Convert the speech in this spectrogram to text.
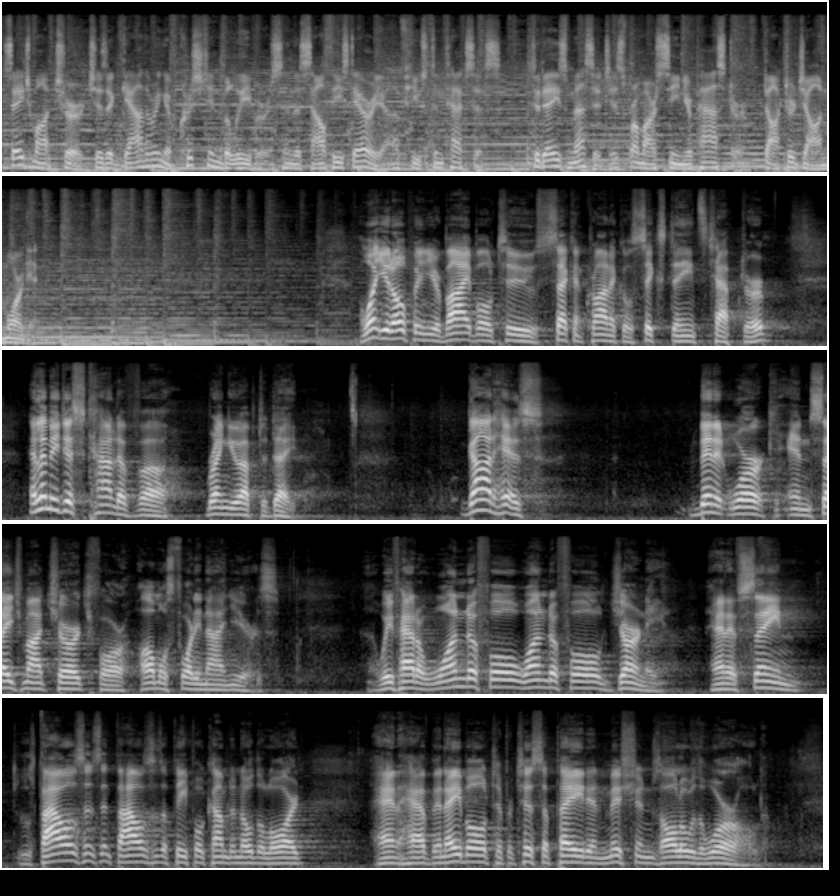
Sagemont Church is a gathering of Christian believers in the southeast area of Houston, Texas. Today's message is from our senior pastor, Dr. John Morgan. I want you to open your Bible to Second Chronicles 16th chapter. And let me just kind of uh, bring you up to date. God has been at work in Sagemont Church for almost 49 years. We've had a wonderful, wonderful journey and have seen thousands and thousands of people come to know the Lord and have been able to participate in missions all over the world.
